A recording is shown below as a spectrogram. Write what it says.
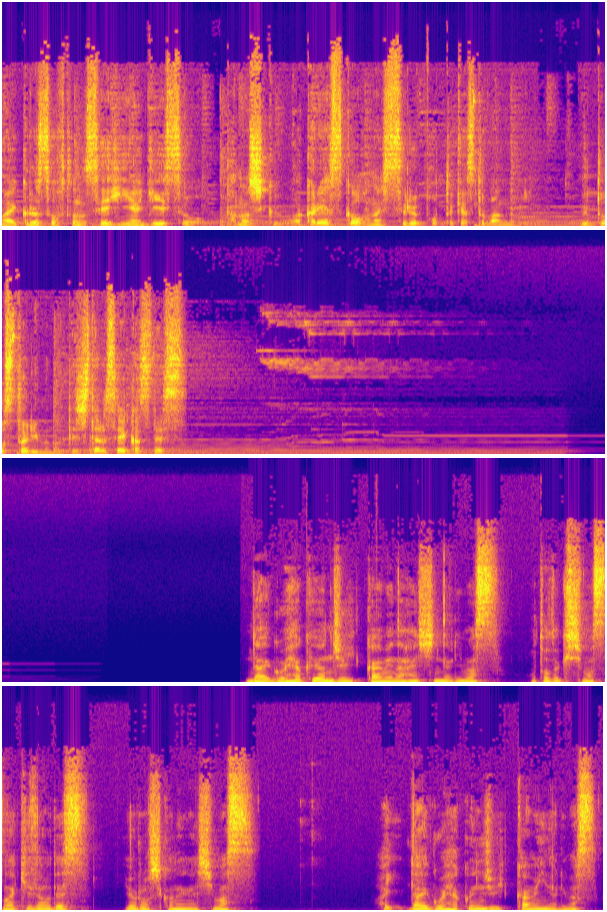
マイクロソフトの製品や技術を楽しく分かりやすくお話しするポッドキャスト番組ウッドストリームのデジタル生活です。第541回目の配信になります。お届けしますのは木澤です。よろしくお願いします。はい第541回目になります。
